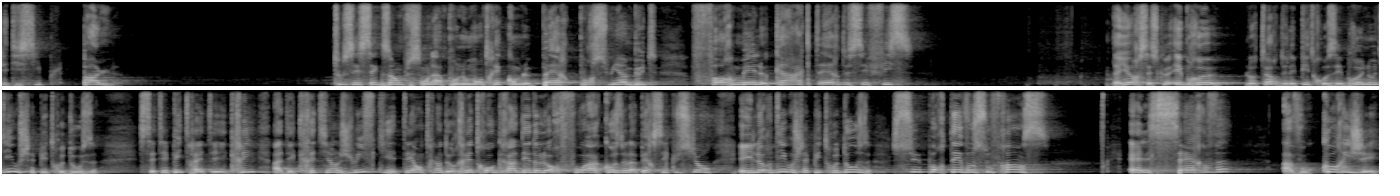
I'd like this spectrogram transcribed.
les disciples, Paul, tous ces exemples sont là pour nous montrer comme le Père poursuit un but, former le caractère de ses fils. D'ailleurs, c'est ce que Hébreu, l'auteur de l'épître aux Hébreux, nous dit au chapitre 12. Cet épître a été écrit à des chrétiens juifs qui étaient en train de rétrograder de leur foi à cause de la persécution. Et il leur dit au chapitre 12, supportez vos souffrances. Elles servent à vous corriger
